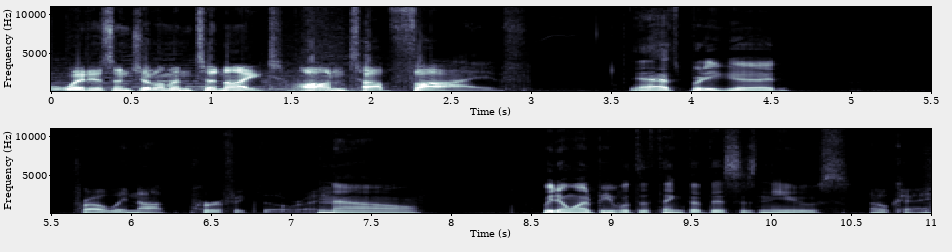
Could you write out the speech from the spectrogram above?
Ladies and gentlemen, tonight on Top 5. Yeah, that's pretty good. Probably not perfect though, right? No, we don't want people to think that this is news. Okay.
